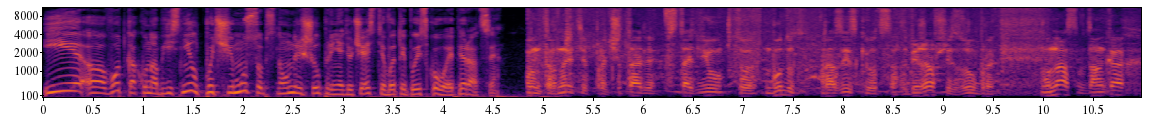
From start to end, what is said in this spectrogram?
И а, вот как он объяснил, почему, собственно, он решил принять участие в этой поисковой операции. В интернете прочитали статью, что будут разыскиваться сбежавшие зубры. У нас в Донках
